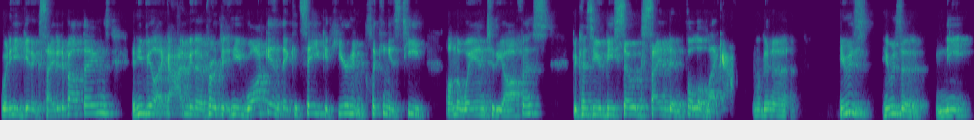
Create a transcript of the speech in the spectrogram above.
when he'd get excited about things and he'd be like, ah, I'm going to approach it. And he'd walk in. They could say you could hear him clicking his teeth on the way into the office because he would be so excited and full of like, ah, I'm going to. He was he was a neat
